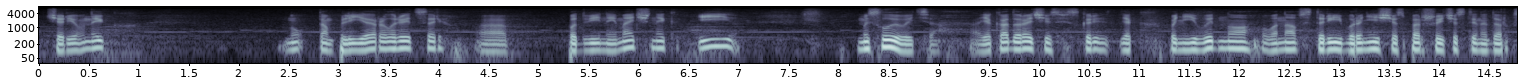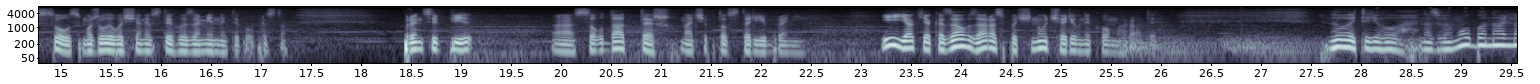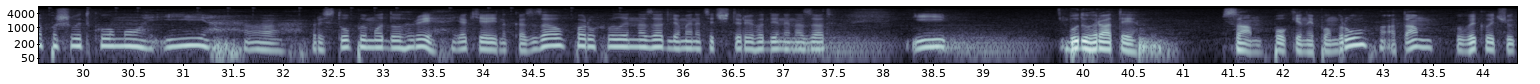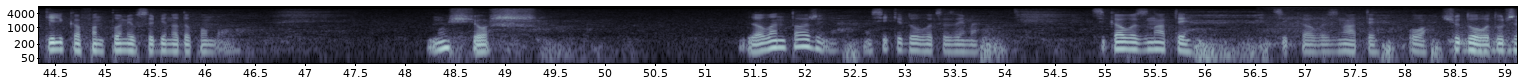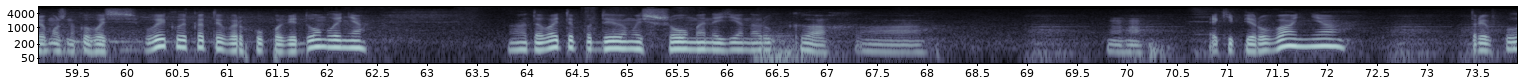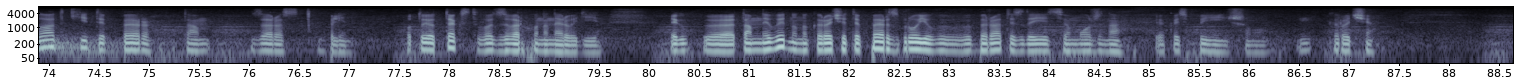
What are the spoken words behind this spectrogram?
чарівник, ну, тамплієр рицарь, подвійний мечник і мисливиця, яка, до речі, як по ній видно, вона в старій броні ще з першої частини Dark Souls. Можливо, ще не встигли замінити попросту. В принципі, е, солдат теж, начебто, в старій броні. І, як я казав, зараз почну чарівником грати. Давайте його назвемо банально по-швидкому і а, приступимо до гри. Як я і казав пару хвилин назад, для мене це 4 години назад. І буду грати сам, поки не помру, а там викличу кілька фантомів собі на допомогу. Ну що ж. Завантаження. Наскільки довго це займе? Цікаво знати. Цікаво знати. О, чудово, тут же можна когось викликати, вверху повідомлення. А, давайте подивимось, що у мене є на руках. А, ага. Екіпірування. Три вкладки. Тепер там зараз. Блін. Отой от текст зверху на нерви діє. Як е, там не видно, ну коротше тепер зброю вибирати, здається, можна якось по-іншому. Коротше.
